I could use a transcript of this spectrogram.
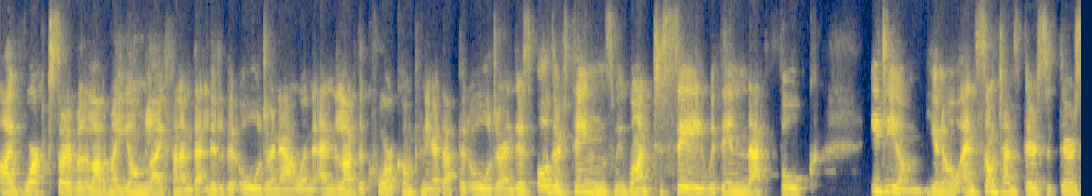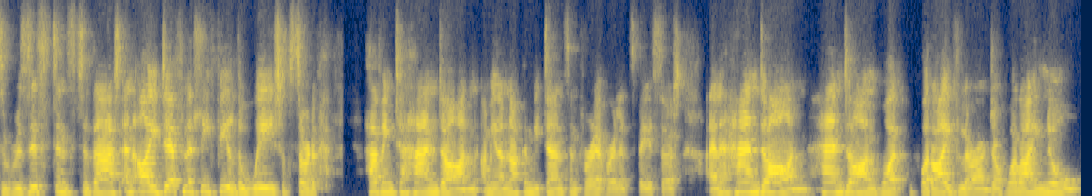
i've worked sort of a lot of my young life and i'm that little bit older now and, and a lot of the core company are that bit older. And there's other things we want to say within that folk idiom you know and sometimes there's there's a resistance to that. And i definitely feel the weight of sort of having to hand on i mean i'm not going to be dancing forever let's face it and hand on hand on what what i've learned or what i know.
